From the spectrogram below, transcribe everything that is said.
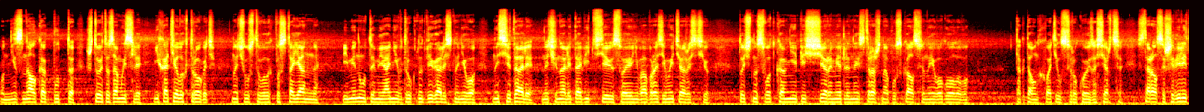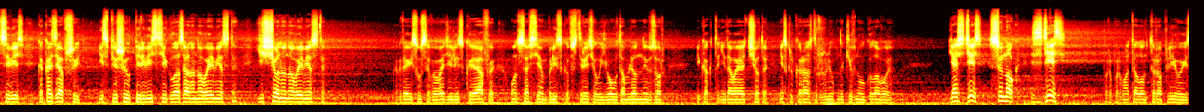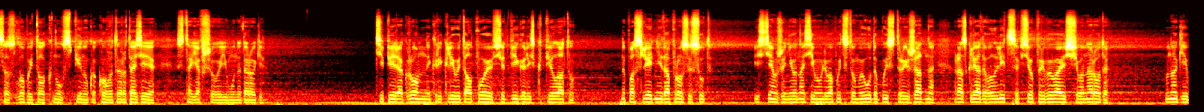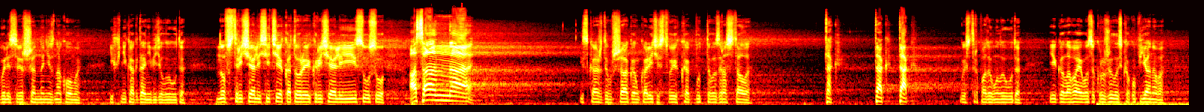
Он не знал, как будто, что это за мысли, не хотел их трогать, но чувствовал их постоянно. И минутами они вдруг надвигались на него, наседали, начинали давить всею своей невообразимой тяжестью. Точно свод камней пещеры медленно и страшно опускался на его голову. Тогда он хватился рукой за сердце, старался шевелиться весь, как озябший, и спешил перевести глаза на новое место, еще на новое место. Когда Иисуса выводили из Каиафы, он совсем близко встретил его утомленный взор и, как-то не давая отчета, несколько раз дружелюбно кивнул головой. «Я здесь, сынок, здесь!» Пробормотал он торопливо и со злобой толкнул в спину какого-то ротозея, стоявшего ему на дороге. Теперь огромной крикливой толпой все двигались к Пилату. На последний допрос и суд. И с тем же невыносимым любопытством Иуда быстро и жадно разглядывал лица все пребывающего народа. Многие были совершенно незнакомы, их никогда не видел Иуда. Но встречались и те, которые кричали Иисусу «Асанна!» и с каждым шагом количество их как будто возрастало. «Так, так, так!» — быстро подумал Иуда, и голова его закружилась, как у пьяного.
